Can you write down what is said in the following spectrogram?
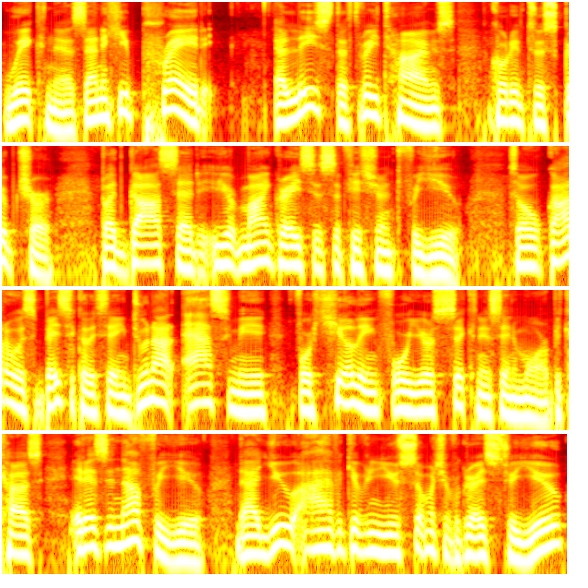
weakness and he prayed at least three times according to scripture. But God said, My grace is sufficient for you. So God was basically saying, Do not ask me for healing for your sickness anymore because it is enough for you that you, I have given you so much of grace to you,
